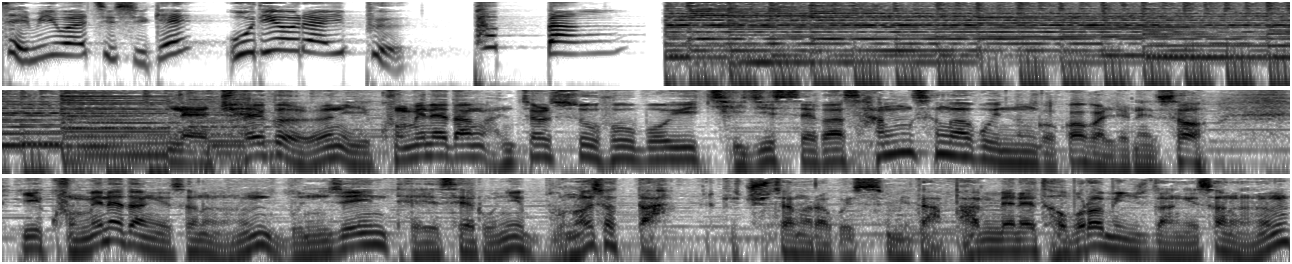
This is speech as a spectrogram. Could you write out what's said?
재미와 지식의 오디오 life 팟빵 네, 최근 이 국민의당 안철수 후보의 지지세가 상승하고 있는 것과 관련해서 이 국민의당에서는 문재인 대세론이 무너졌다 이렇게 주장을 하고 있습니다. 반면에 더불어민주당에서는 어,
